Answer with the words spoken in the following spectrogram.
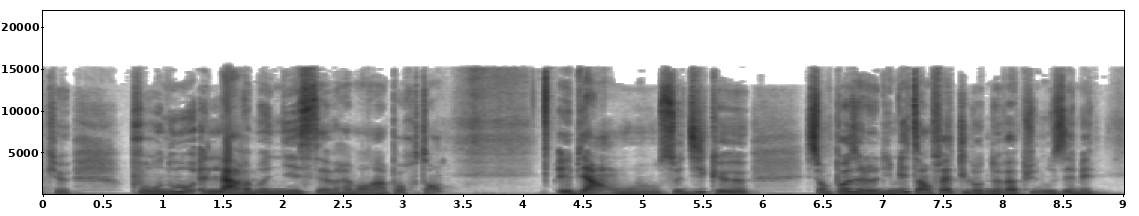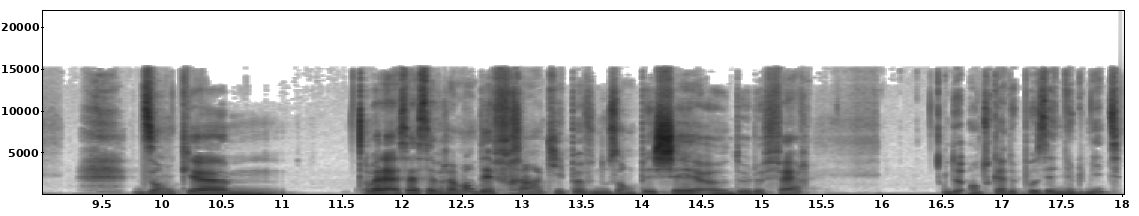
Et que pour nous, l'harmonie, c'est vraiment important. Eh bien, on, se dit que si on pose le limite, en fait, l'autre ne va plus nous aimer. Donc, euh, voilà, ça, c'est vraiment des freins qui peuvent nous empêcher euh, de le faire, de, en tout cas de poser une limite.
